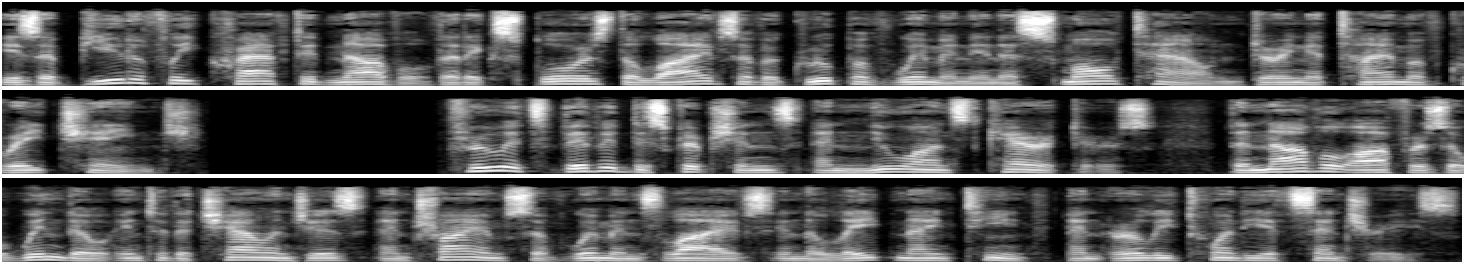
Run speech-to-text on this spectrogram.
is a beautifully crafted novel that explores the lives of a group of women in a small town during a time of great change. Through its vivid descriptions and nuanced characters, the novel offers a window into the challenges and triumphs of women's lives in the late 19th and early 20th centuries.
